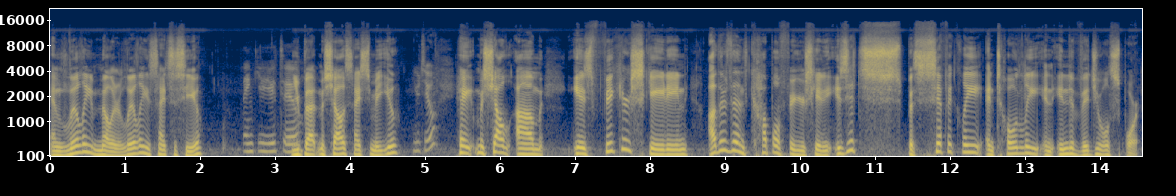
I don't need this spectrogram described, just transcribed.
and Lily Miller. Lily, it's nice to see you. Thank you. You too. You bet, Michelle. It's nice to meet you. You too. Hey, Michelle, um, is figure skating, other than couple figure skating, is it specifically and totally an individual sport?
